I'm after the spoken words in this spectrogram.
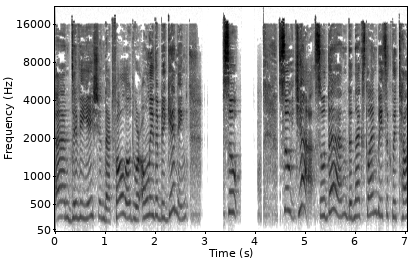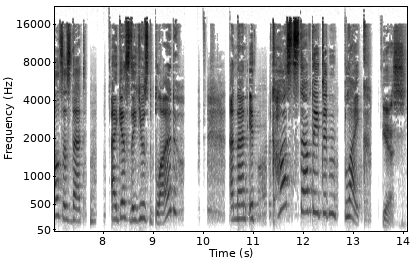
and deviation that followed were only the beginning. So, so yeah. So then the next line basically tells us that I guess they used blood, and then it caused stuff they didn't like. Yes.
